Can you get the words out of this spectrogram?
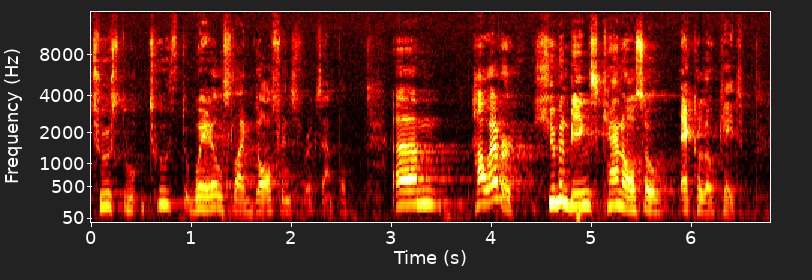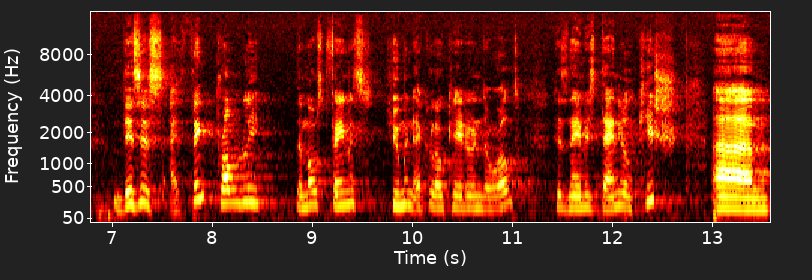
toothed, toothed, whales like dolphins, for example. Um, however, human beings can also echolocate. This is, I think, probably the most famous human echolocator in the world. His name is Daniel Kish. Um,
